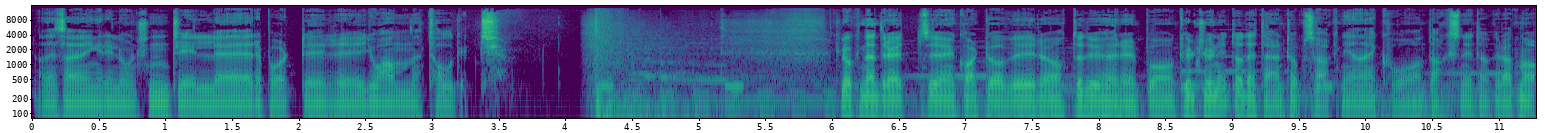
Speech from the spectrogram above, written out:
Ja, det sa Ingrid Lorentzen til eh, reporter Johan Tolgert. Klokken er drøyt eh, kvart over åtte. Du hører på Kulturnytt, og dette er toppsaken i NRK Dagsnytt akkurat nå.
